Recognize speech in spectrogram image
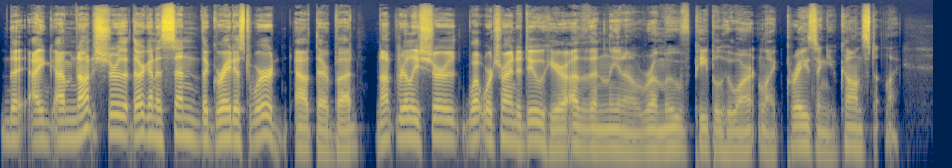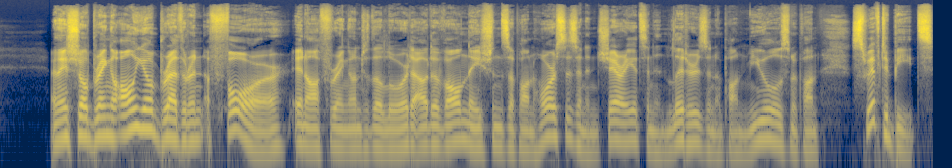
the, I, I'm not sure that they're going to send the greatest word out there, bud. Not really sure what we're trying to do here, other than, you know, remove people who aren't like praising you constantly. And they shall bring all your brethren for an offering unto the Lord out of all nations upon horses and in chariots and in litters and upon mules and upon swift beasts,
